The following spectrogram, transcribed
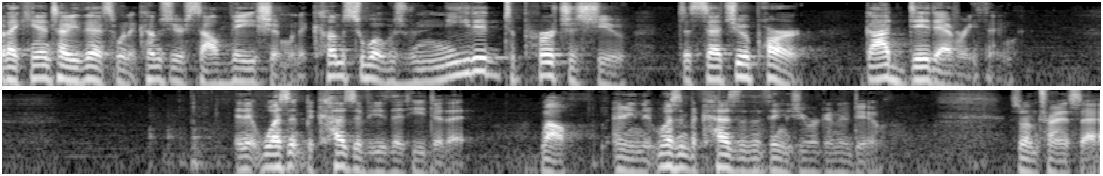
But I can tell you this when it comes to your salvation, when it comes to what was needed to purchase you, to set you apart, God did everything. And it wasn't because of you that He did it. Well, I mean, it wasn't because of the things you were going to do. That's what I'm trying to say.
